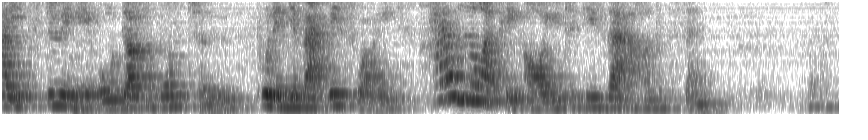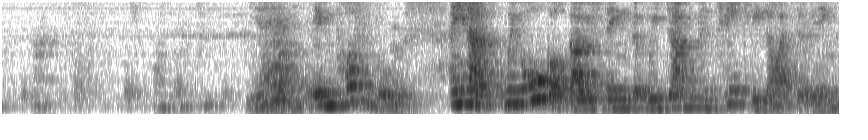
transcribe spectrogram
hates doing it or doesn't want to, pulling you back this way, how likely are you to give that 100%? Yeah, impossible. And you know, we've all got those things that we don't particularly like doing.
